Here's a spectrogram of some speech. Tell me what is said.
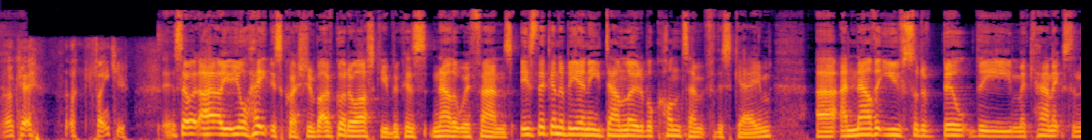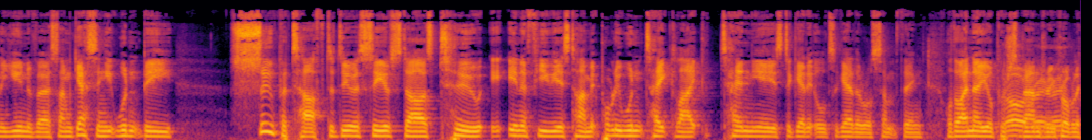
And, okay. Thank you. So uh, you'll hate this question, but I've got to ask you because now that we're fans, is there going to be any downloadable content for this game? Uh, and now that you've sort of built the mechanics and the universe, I'm guessing it wouldn't be super tough to do a Sea of Stars 2 in a few years' time. It probably wouldn't take like 10 years to get it all together or something. Although I know you'll push oh, the boundary right, right. probably.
